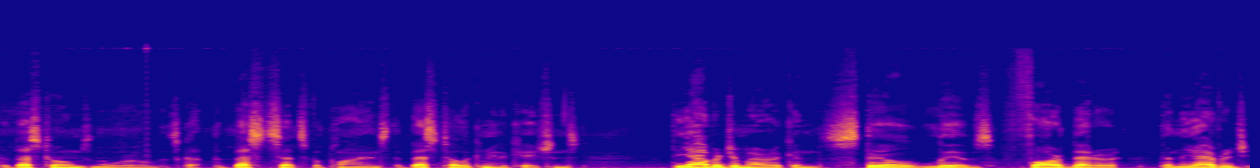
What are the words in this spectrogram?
the best homes in the world, it's got the best sets of appliances, the best telecommunications. The average American still lives far better than the average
